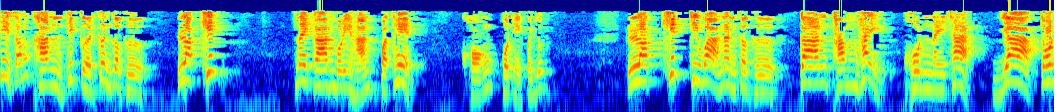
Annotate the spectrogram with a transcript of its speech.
ที่สำคัญที่เกิดขึ้นก็คือ หลักคิดในการบริหารประเทศของพลเอกประยุทธ์ หลักคิดที่ว่านั่นก็คือ การทำให้คนในชาติยากจน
